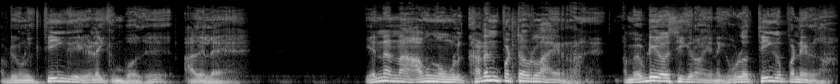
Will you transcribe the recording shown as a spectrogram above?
அப்படி உங்களுக்கு தீங்கு இழைக்கும் போது அதில் என்னென்னா அவங்க உங்களுக்கு கடன்பட்டவர்களாக ஆயிடுறாங்க நம்ம எப்படி யோசிக்கிறோம்? எனக்கு இவ்வளோ தீங்கு பண்ணியிருக்கான்.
